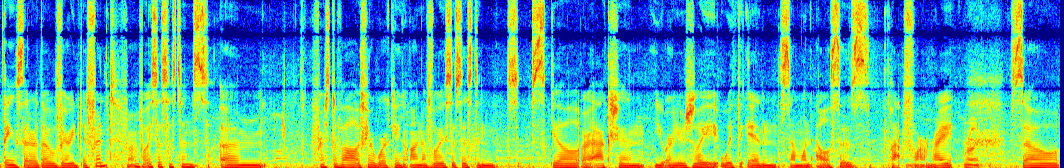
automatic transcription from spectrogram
things that are though very different from voice assistants. Um, first of all, if you're working on a voice assistant skill or action, you are usually within someone else's platform, right? Right. So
